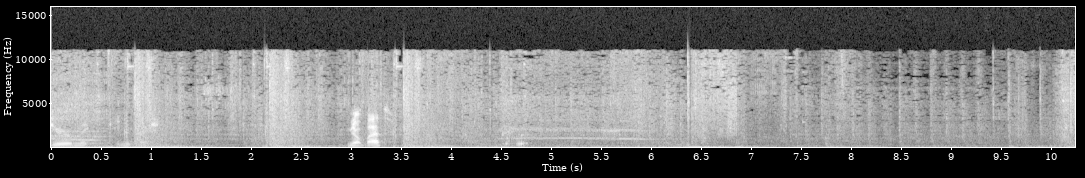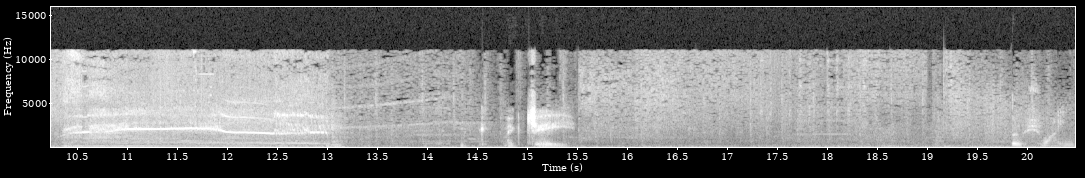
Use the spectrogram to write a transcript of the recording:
How's your mic impression? Not bad. Go for it. McG. Oh, Schwein.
